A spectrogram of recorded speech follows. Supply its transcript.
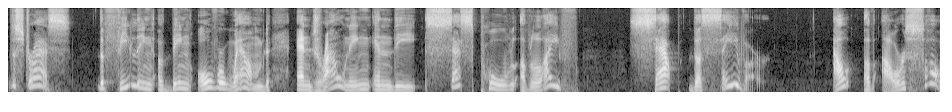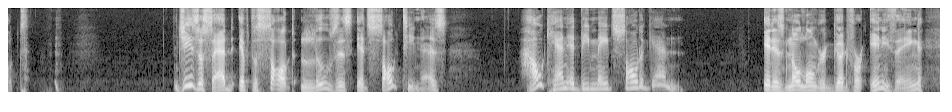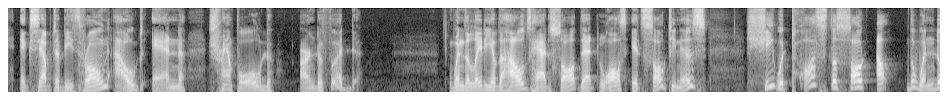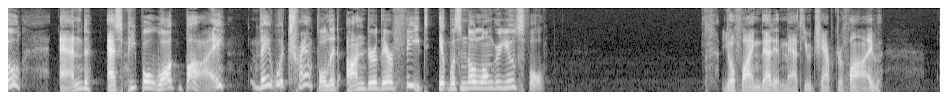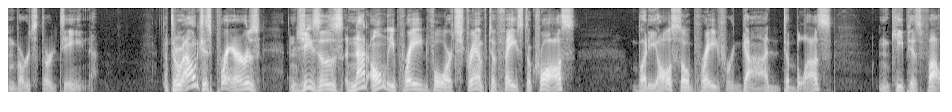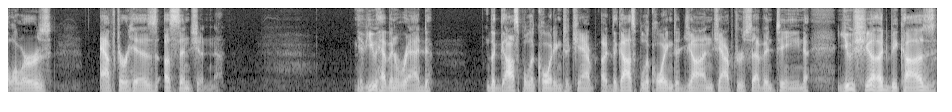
the stress, the feeling of being overwhelmed and drowning in the cesspool of life sap the savor out of our salt. Jesus said, if the salt loses its saltiness, how can it be made salt again? It is no longer good for anything except to be thrown out and trampled underfoot. When the lady of the house had salt that lost its saltiness, she would toss the salt out the window, and as people walked by, they would trample it under their feet. It was no longer useful. You'll find that in Matthew chapter 5, verse 13. Throughout his prayers, Jesus not only prayed for strength to face the cross, but he also prayed for God to bless and keep his followers after his ascension. If you haven't read the gospel according to chap- uh, the gospel according to John chapter 17, you should because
